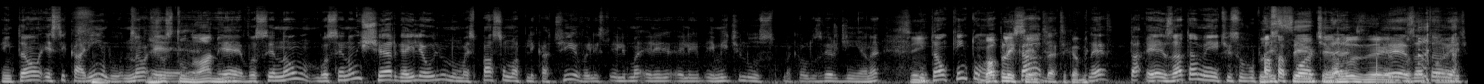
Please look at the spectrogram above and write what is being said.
Então, esse carimbo não Justo é, o nome, É, né? você não você não enxerga ele a olho nu, mas passa no aplicativo, ele, ele, ele, ele emite luz, aquela luz verdinha, né? Sim. Então, quem tomou Igual a Center, picada, antigamente. né? Tá, é exatamente isso, o Play passaporte, Center, né? a luz negra É, exatamente.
